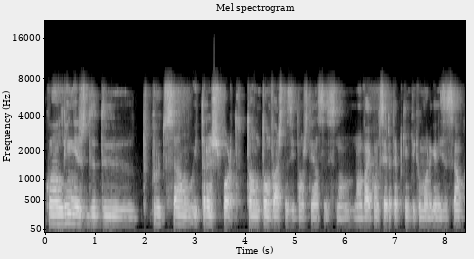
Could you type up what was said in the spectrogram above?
com linhas de, de, de, produção e transporte tão, tão vastas e tão extensas. Isso não, não vai acontecer, até porque implica uma organização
